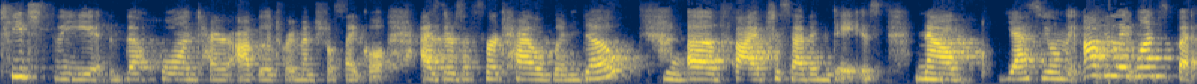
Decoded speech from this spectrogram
teach the the whole entire ovulatory menstrual cycle as there's a fertile window yeah. of five to seven days. Now, yes, you only ovulate once, but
